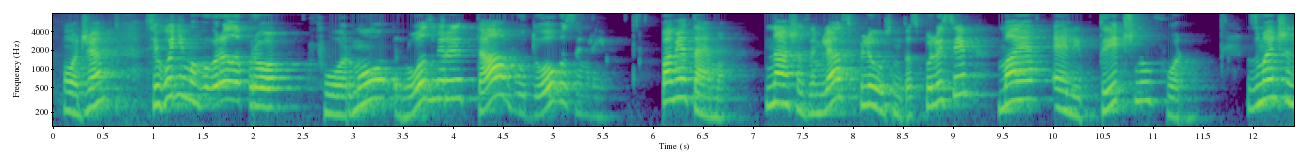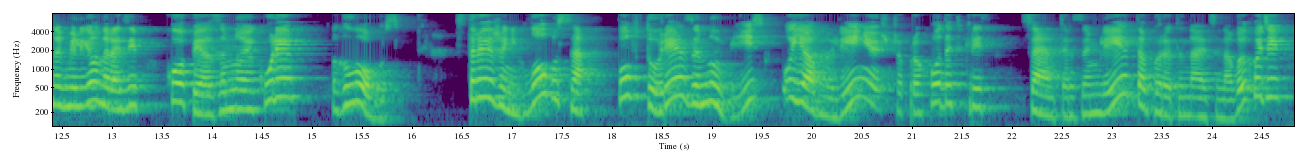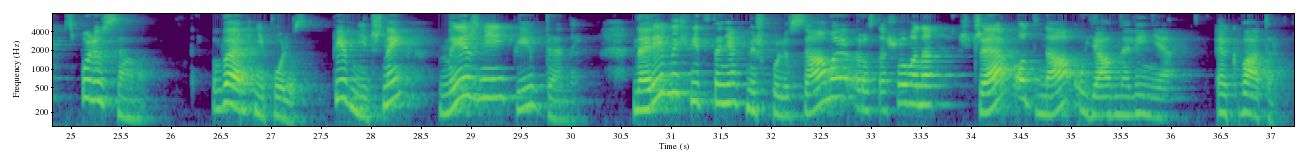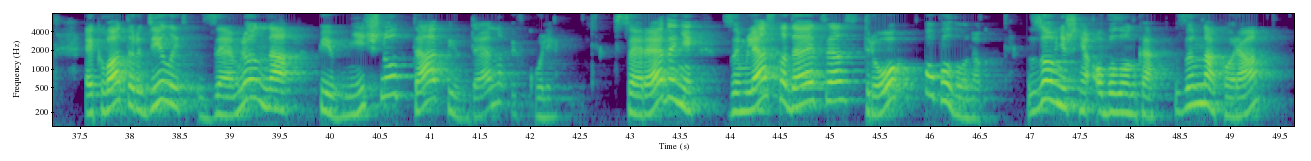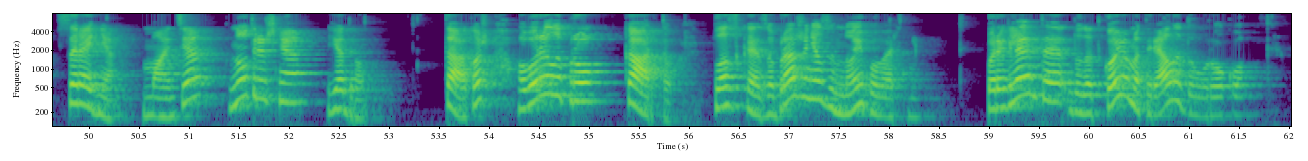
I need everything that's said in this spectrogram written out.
Отже, сьогодні ми говорили про форму, розміри та будову Землі. Пам'ятаємо, наша Земля сплюснута з полюсів має еліптичну форму. Зменшена в мільйони разів копія земної кулі глобус. Стрижень глобуса повторює земну вісь уявну лінію, що проходить крізь центр Землі та перетинається на виході з полюсами. Верхній полюс північний, нижній південний. На рівних відстанях між полюсами розташована ще одна уявна лінія екватор. Екватор ділить Землю на північну та південну півкулі. Всередині Земля складається з трьох оболонок: зовнішня оболонка земна кора, середня мантія, внутрішнє ядро. Також говорили про карту пласке зображення земної поверхні. Перегляньте додаткові матеріали до уроку.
